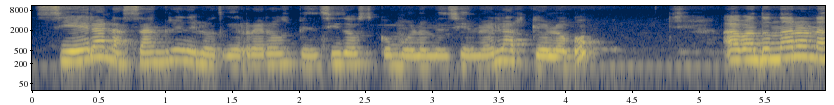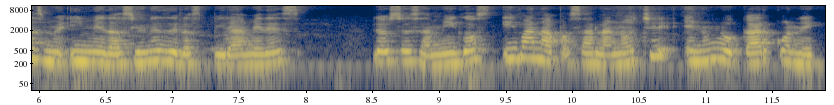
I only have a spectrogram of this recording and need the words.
Si era la sangre de los guerreros vencidos como lo mencionó el arqueólogo. Abandonaron las inmediaciones de las pirámides los tres amigos iban a pasar la noche en un local con el,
